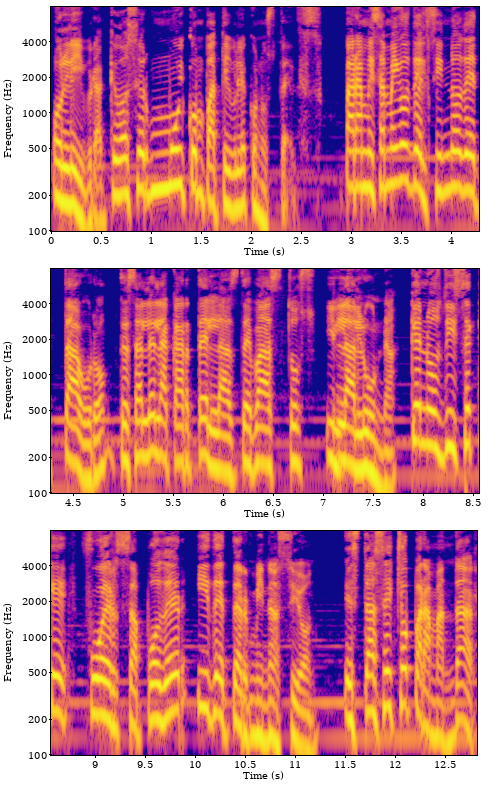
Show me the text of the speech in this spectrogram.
o Libra, que va a ser muy compatible con ustedes. Para mis amigos del signo de Tauro, te sale la carta de las de bastos y la luna, que nos dice que fuerza, poder y determinación. Estás hecho para mandar,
